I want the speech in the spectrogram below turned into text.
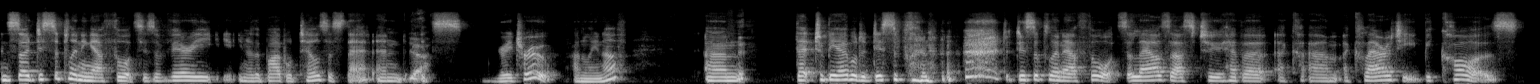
And so disciplining our thoughts is a very, you know, the Bible tells us that, and Yeah. it's very true, funnily enough. Um, that to be able to discipline to discipline our thoughts allows us to have a, a, um, a clarity because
